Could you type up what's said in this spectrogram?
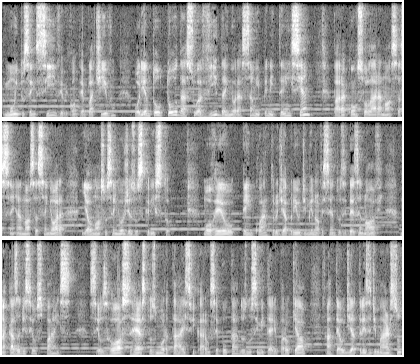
muito sensível e contemplativo, orientou toda a sua vida em oração e penitência para consolar a Nossa, a Nossa Senhora e ao nosso Senhor Jesus Cristo. Morreu em 4 de abril de 1919, na casa de seus pais. Seus restos mortais ficaram sepultados no cemitério paroquial até o dia 13 de março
